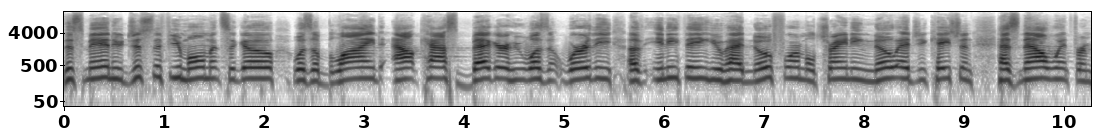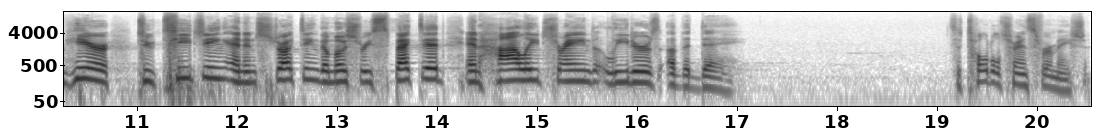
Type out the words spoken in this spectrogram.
This man who just a few moments ago was a blind, outcast beggar who wasn't worthy of anything, who had no formal training, no education, has now went from here to teaching and instructing the most respected and highly trained leaders of the day. It's a total transformation.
